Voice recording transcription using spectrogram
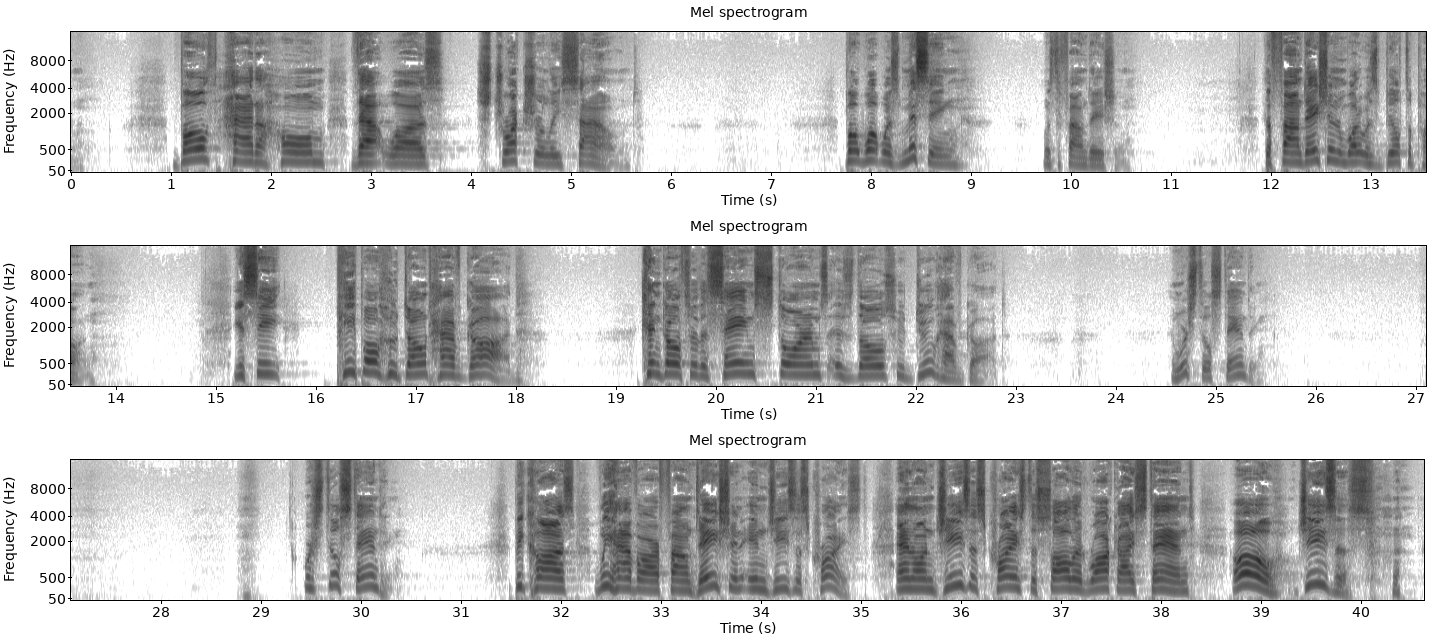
Both had a home that was structurally sound. But what was missing was the foundation. The foundation and what it was built upon. You see, people who don't have God can go through the same storms as those who do have God. And we're still standing. We're still standing because we have our foundation in Jesus Christ. And on Jesus Christ, the solid rock I stand. Oh, Jesus.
